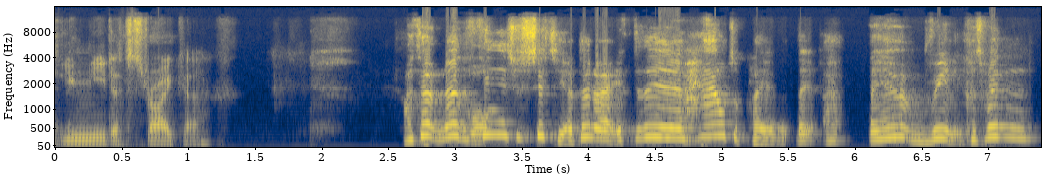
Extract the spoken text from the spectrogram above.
you need a striker. I don't know. The Well- thing is with City, I don't know if they know how to play it. They uh, they haven't really because when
